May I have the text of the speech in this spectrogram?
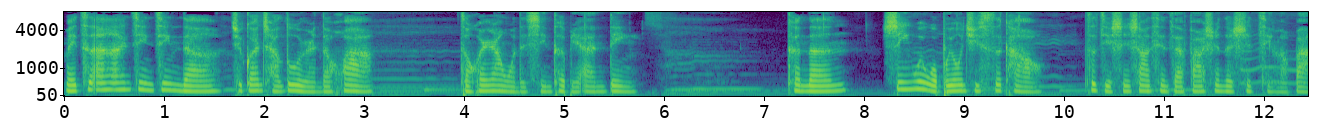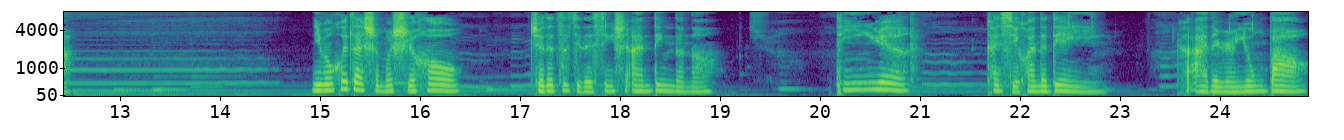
每次安安静静的去观察路人的话，总会让我的心特别安定。可能是因为我不用去思考自己身上现在发生的事情了吧？你们会在什么时候？觉得自己的心是安定的呢？听音乐，看喜欢的电影，和爱的人拥抱，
